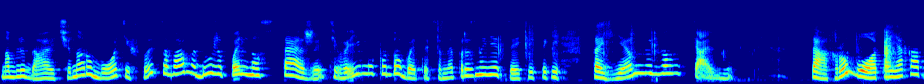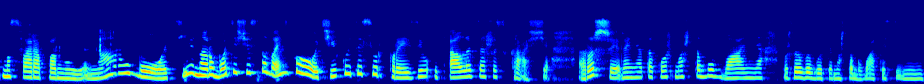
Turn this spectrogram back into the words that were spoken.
наблюдають, чи на роботі хтось за вами дуже пильно стежить, ви йому подобаєтеся, не признається, якийсь такий таємний залицяльник. Так, робота. Яка атмосфера панує? На роботі. На роботі щось новенького, очікуйте сюрпризів, але це щось краще. Розширення, також масштабування. Можливо, ви будете масштабувати свій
